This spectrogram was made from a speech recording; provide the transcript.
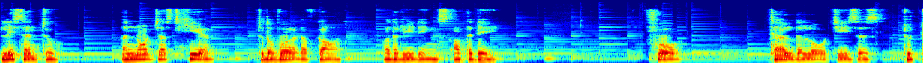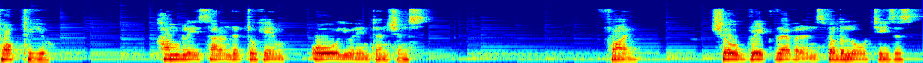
Listen to and not just hear to the Word of God or the readings of the day. 4. Tell the Lord Jesus to talk to you humbly surrender to Him all your intentions. 5. Show great reverence for the Lord Jesus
